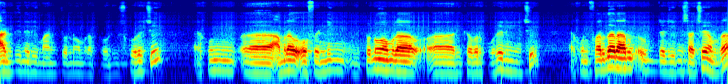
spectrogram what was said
আট দিনের রিমান্ড জন্য আমরা প্রডিউস করেছি। এখন আমরা অফেন্ডিং ওয়েপনও আমরা রিকভার করে নিয়েছি। এখন ফার্দার আর যা জিনিস আছে আমরা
